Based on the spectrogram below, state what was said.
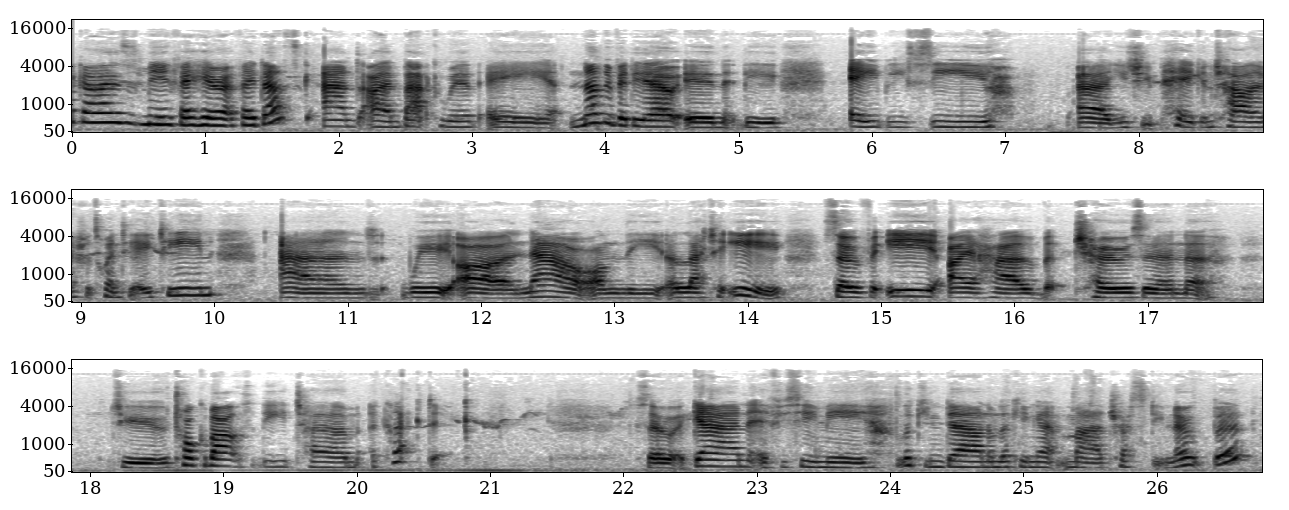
Hi guys, it's me Faye here at Faedusk and I'm back with a, another video in the ABC uh, YouTube Pagan Challenge for 2018 and we are now on the letter E. So for E I have chosen to talk about the term eclectic. So again, if you see me looking down, I'm looking at my trusty notebook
